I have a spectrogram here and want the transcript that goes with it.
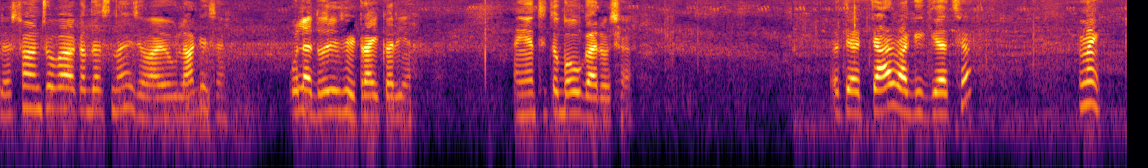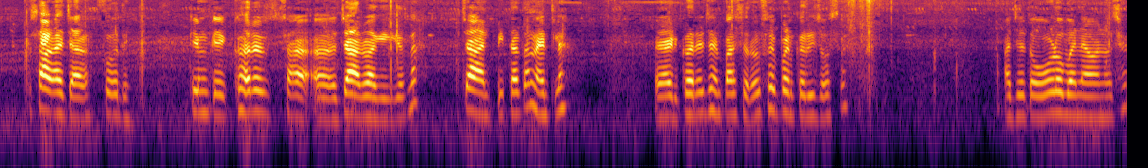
લસણ જોવા કદાચ નહીં જવાય એવું લાગે છે. ઓલા દોરીથી ટ્રાય કરીએ. અહીંયાથી તો બહુ ગારો છે. અત્યારે ચાર વાગી ગયા છે. નહીં, સાડા ચાર સોરી કેમ કે ઘરે ચાર વાગી ગયા હતા. ચા પીતા હતા ને એટલે. રાઈડ ઘરે જઈને પાસે રસોઈ પણ કરી જોશે. આજે તો ઓળો બનાવવાનો છે.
